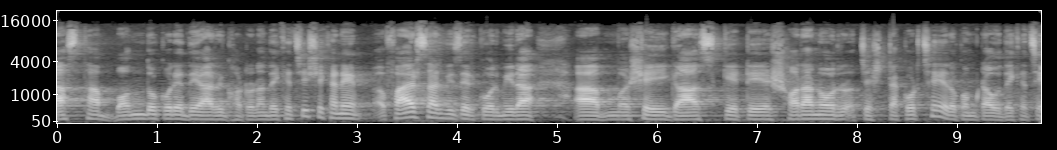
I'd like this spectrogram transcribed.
রাস্তা বন্ধ করে দেওয়ার ঘটনা দেখেছি। সেখানে ফায়ার সার্ভিসের কর্মীরা সেই গাছ কেটে সরানোর চেষ্টা করছে, এরকমটাও দেখেছে।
